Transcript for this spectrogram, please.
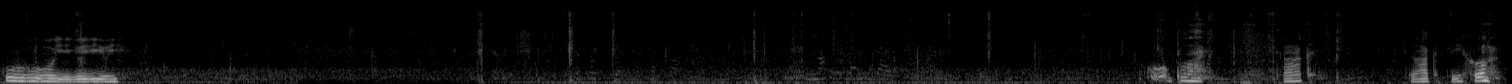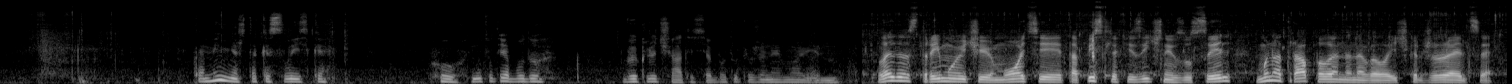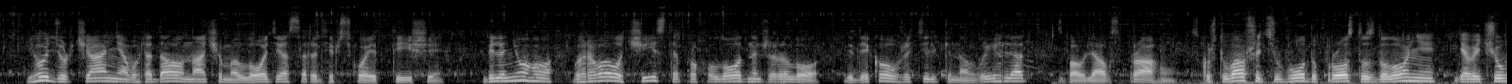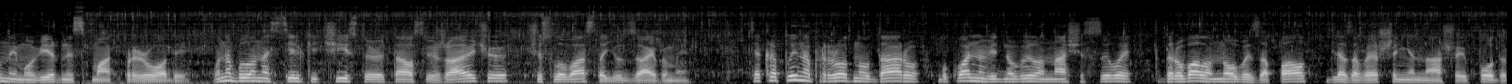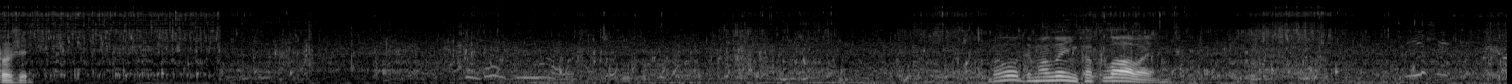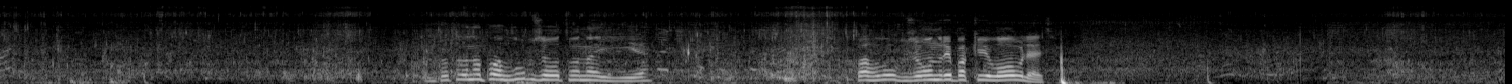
Ой-ой-ой. Опа. Так. Так, тихо. Таке слизьке. Фух, ну тут я буду виключатися, бо тут уже неймовірно. Ледве стримуючи емоції та після фізичних зусиль ми натрапили на невеличке джерельце. Його дзюрчання виглядало наче мелодія серед гірської тиші. Біля нього вигравало чисте, прохолодне джерело, від якого вже тільки на вигляд збавляв спрагу. Скуштувавши цю воду просто з долоні, я відчув неймовірний смак природи. Вона була настільки чистою та освіжаючою, що слова стають зайвими. Ця краплина природного дару буквально відновила наші сили та дарувала новий запал для завершення нашої подорожі. Де маленька плаває. Ну, Тут воно поглубже, от вона і є. Поглубже, он рибаки ловлять.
